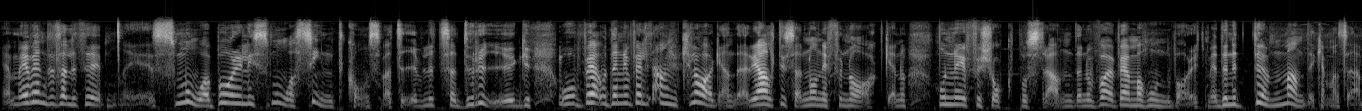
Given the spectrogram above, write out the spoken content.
jag vet inte, så lite eh, små, borgerlig småsint konservativ, lite så här dryg. Och, och den är väldigt anklagande. Det är alltid så här, någon är för naken och hon är för tjock på stranden och vem har hon varit med? Den är dömande kan man säga.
